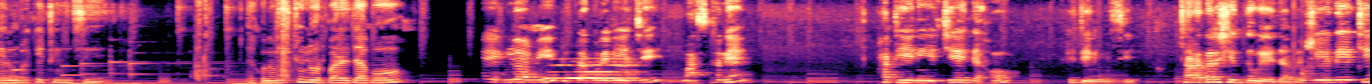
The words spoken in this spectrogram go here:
এরকম করে কেটে নিছি এখন আমি চুলোর পাড়ে যাব। এগুলো আমি টুকরা করে নিয়েছি। মাঝখানে ফাটিয়ে নিয়েছি। দেখো, কেটে নিয়েছি। তাড়াতাড়ি সিদ্ধ হয়ে যাবে। বসিয়ে দিয়েছি,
